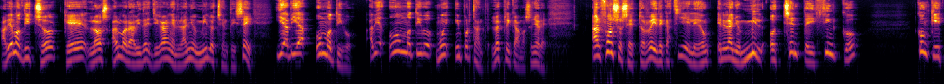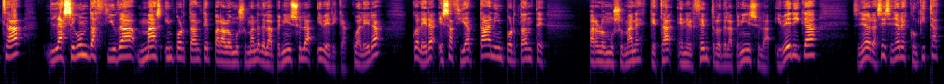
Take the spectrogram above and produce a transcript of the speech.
habíamos dicho que los almorávides llegan en el año 1086 y había un motivo, había un motivo muy importante. Lo explicamos, señores. Alfonso VI, rey de Castilla y León, en el año 1085 conquista la segunda ciudad más importante para los musulmanes de la península ibérica. ¿Cuál era? ¿Cuál era esa ciudad tan importante para los musulmanes que está en el centro de la península ibérica? Señoras y señores, conquista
